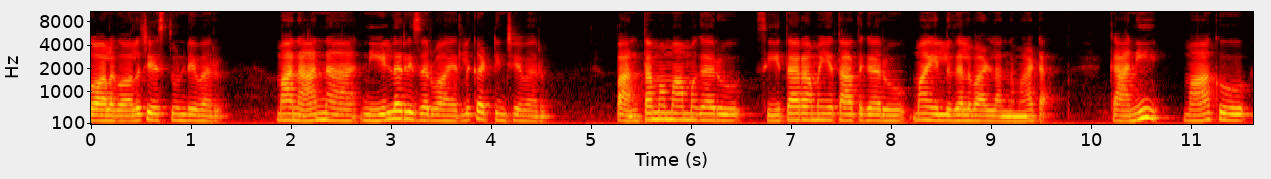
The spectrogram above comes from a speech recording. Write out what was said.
గోలగోల చేస్తుండేవారు. మా నాన్న నీళ్ళ రిజర్వాయర్లు కట్టించేవారు. పంతమ్మ మామగారు సీతారామయ్య తాతగారు మా ఇల్లు గలవాళ్ళన్నమాట. కానీ మాకు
